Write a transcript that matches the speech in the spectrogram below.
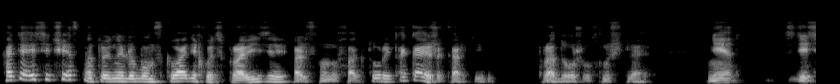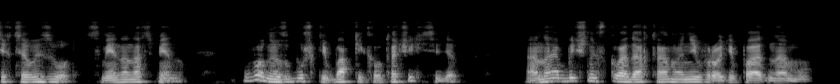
Хотя, если честно, то и на любом складе, хоть с провизией, аль с мануфактурой, такая же картина», — продолжил Смышляев. «Нет, здесь их целый взвод, смена на смену. Вон избушки бабки-колтачихи сидят, а на обычных складах там они вроде по одному.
